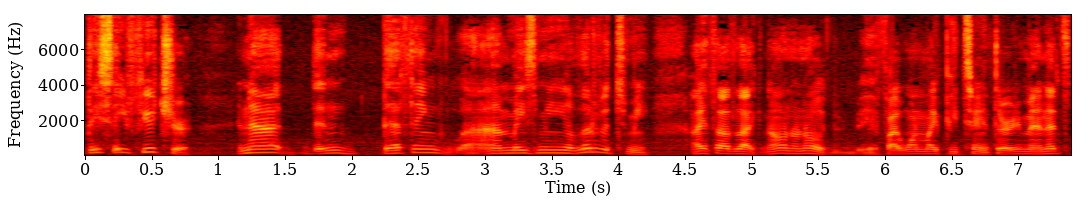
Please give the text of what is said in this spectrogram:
They say future. And that, and that thing uh, amazed me a little bit to me. I thought like, no, no, no. If I want my pizza in 30 minutes,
